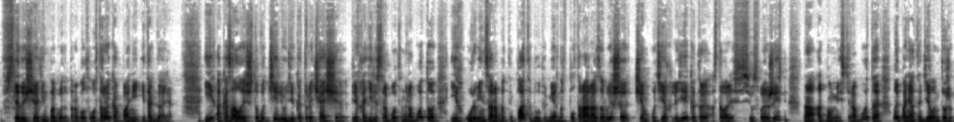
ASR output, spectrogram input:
в следующие один-два года поработала во второй компании и так далее. И оказалось, что вот те люди, которые чаще переходили с работы на работу, их уровень заработной платы был примерно в полтора раза выше, чем у тех людей, которые оставались всю свою жизнь на одном месте работы. Ну и, понятное дело, им тоже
